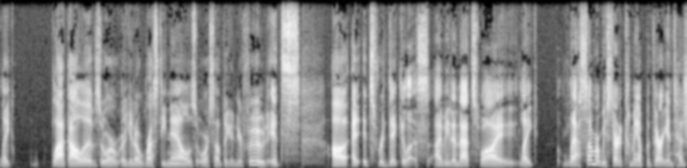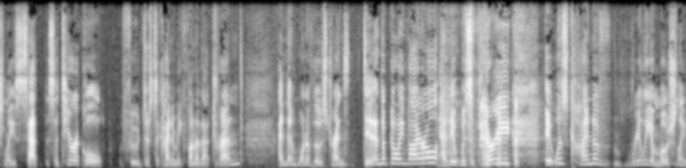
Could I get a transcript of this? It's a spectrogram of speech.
like black olives or, or you know rusty nails or something in your food. It's uh, it's ridiculous. I mean, and that's why like last summer we started coming up with very intentionally sat- satirical food just to kind of make fun of that trend. And then one of those trends did end up going viral, and it was very, it was kind of really emotionally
